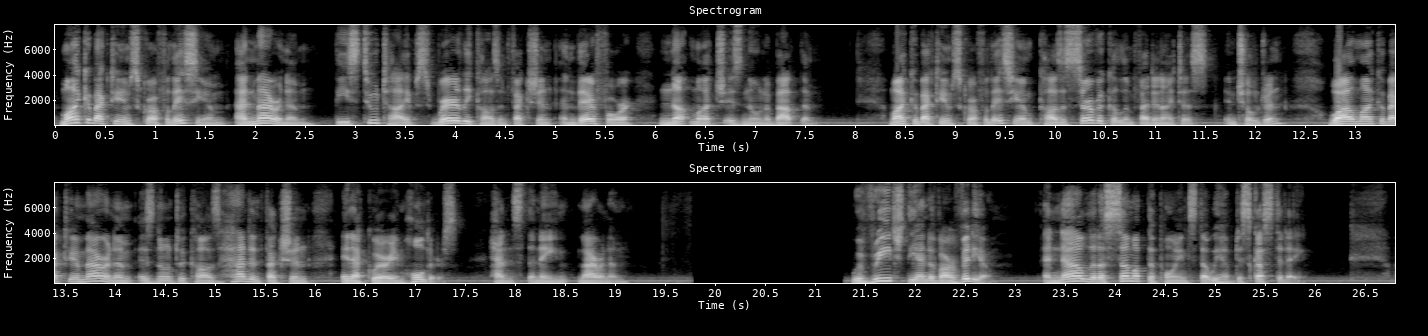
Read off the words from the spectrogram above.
Mycobacterium scrofulaceum and marinum these two types rarely cause infection and therefore not much is known about them. Mycobacterium scrofulaceum causes cervical lymphadenitis in children, while Mycobacterium marinum is known to cause hand infection in aquarium holders. hence the name Marinum. We've reached the end of our video, and now let us sum up the points that we have discussed today.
